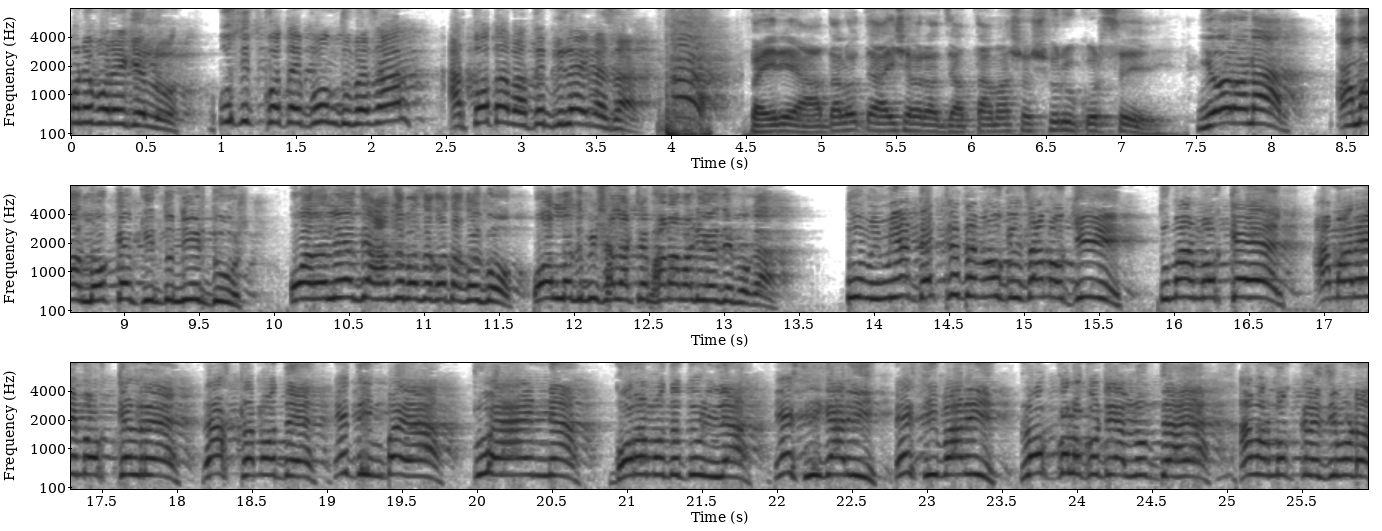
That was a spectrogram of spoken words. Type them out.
মনে পড়ে গেল। উচিত কথায় বন্ধু বেজাল আর তথা ভাতে বিলাই বেজাল। বাইরে আদালতে আইসা ওরা যা তামাশা শুরু করছে। ইওর অনার আমার মক্কেল কিন্তু নির্দোষ। ওর হলে যে আজে বাজে কথা কইবো ওর লোক বিশাল একটা ভাড়া বাড়ি হয়ে যাব গা। তুমি মেয়ে দেখতে দেবে উকিল জানো কি? তোমার মক্কেল, আমার এই মক্কেল রে, রাস্তার মধ্যে এতিম পায়া তুই আইন না গরম মধ্যে তুললা এসি গাড়ি এসি বাড়ি, লক্ষ লক্ষ টাকা লোভ দেয় আমার মক্কেলের জীবনটা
